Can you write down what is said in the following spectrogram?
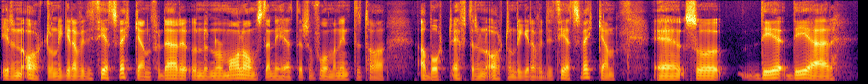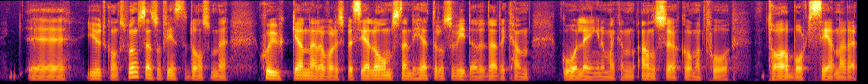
i den 18 graviditetsveckan, för där under normala omständigheter så får man inte ta abort efter den 18 graviditetsveckan. Eh, så det, det är eh, i utgångspunkten så finns det de som är sjuka när det har varit speciella omständigheter och så vidare där det kan gå längre. och Man kan ansöka om att få ta abort senare,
